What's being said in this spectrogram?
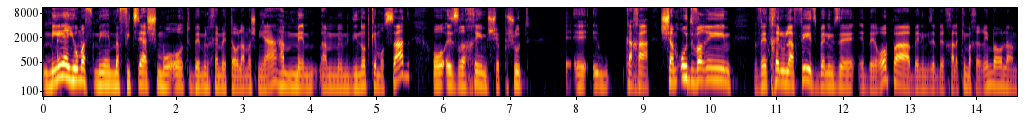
מי כן. היו מפ, מפיצי השמועות במלחמת העולם השנייה? המדינות כמוסד, או אזרחים שפשוט אה, אה, ככה שמעו דברים והתחילו להפיץ, בין אם זה באירופה, בין אם זה בחלקים אחרים בעולם?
